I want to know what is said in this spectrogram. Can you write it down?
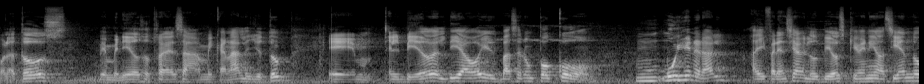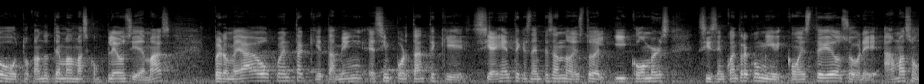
Hola a todos, bienvenidos otra vez a mi canal de YouTube. Eh, el video del día de hoy va a ser un poco muy general, a diferencia de los videos que he venido haciendo o tocando temas más complejos y demás. Pero me he dado cuenta que también es importante que si hay gente que está empezando esto del e-commerce, si se encuentra con, mi, con este video sobre Amazon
